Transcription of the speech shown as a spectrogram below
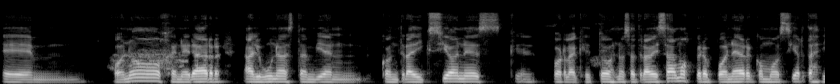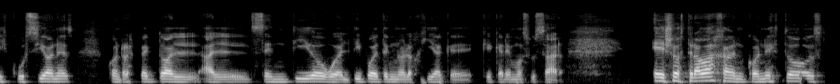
em, o no, generar algunas también contradicciones por las que todos nos atravesamos, pero poner como ciertas discusiones con respecto al, sentido o el tipo de tecnología que, queremos usar. Ellos trabajan con estos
